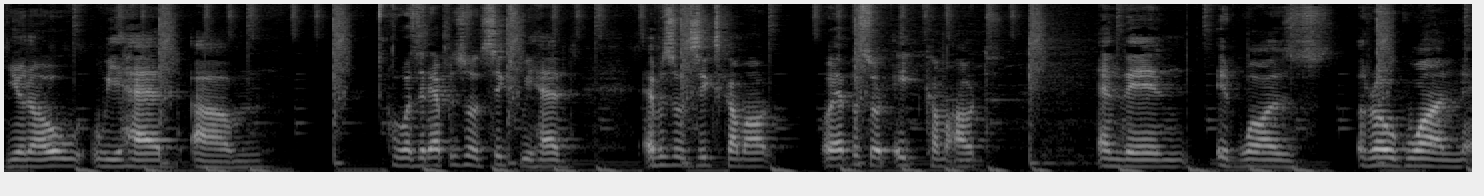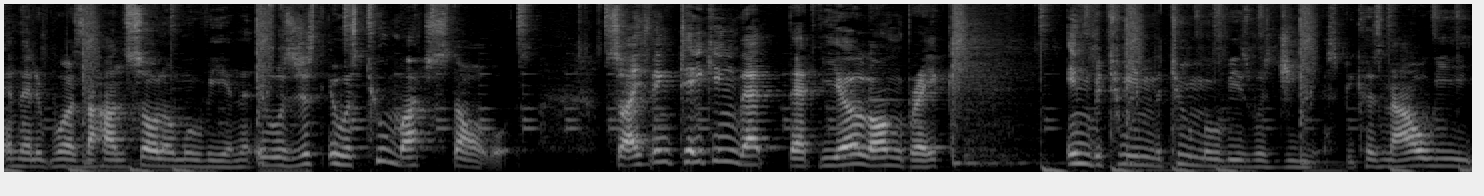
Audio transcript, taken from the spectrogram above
You know, we had um, was it episode six? We had episode six come out or episode eight come out and then it was Rogue One, and then it was the Han Solo movie, and it was just it was too much Star Wars. So I think taking that that year long break in between the two movies was genius because now we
